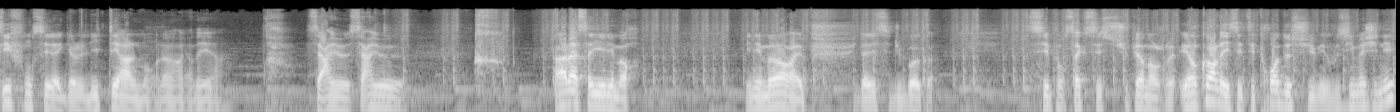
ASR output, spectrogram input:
défoncer la gueule littéralement. Là, regardez. Hein. Ah, sérieux, sérieux. Ah là, ça y est, il est mort. Il est mort et il a laissé du bois quoi. C'est pour ça que c'est super dangereux. Et encore là, ils étaient trois dessus. Mais vous imaginez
